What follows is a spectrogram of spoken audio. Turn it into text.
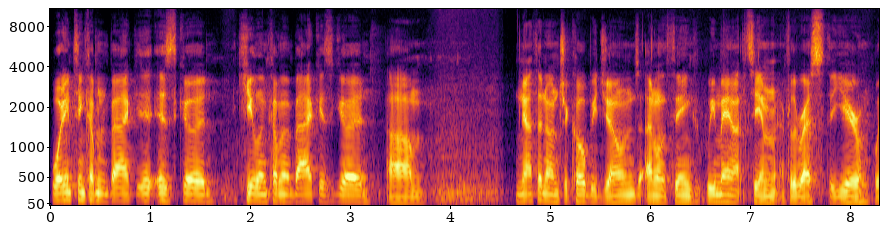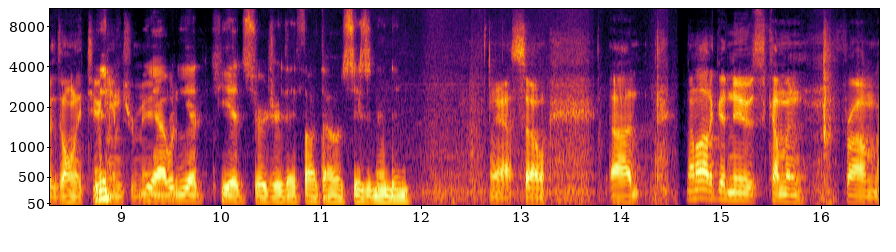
Whittington coming back is good. Keilan coming back is good. Um, nothing on Jacoby Jones. I don't think we may not see him for the rest of the year with only two games remaining. Yeah, when he had he had surgery, they thought that was season ending. Yeah, so uh, not a lot of good news coming from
